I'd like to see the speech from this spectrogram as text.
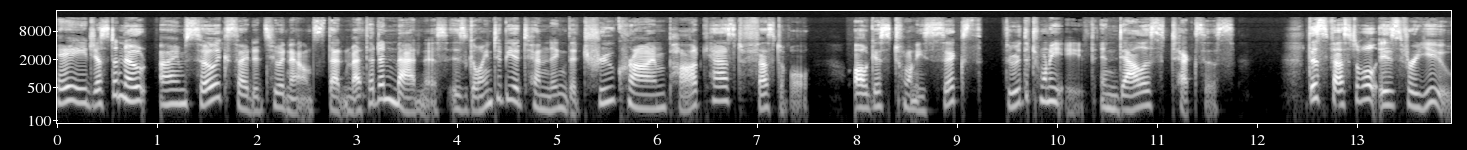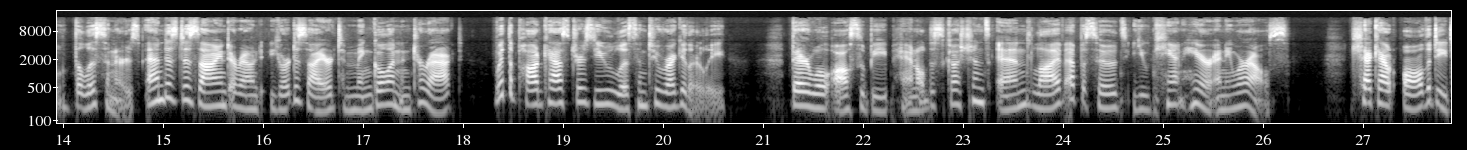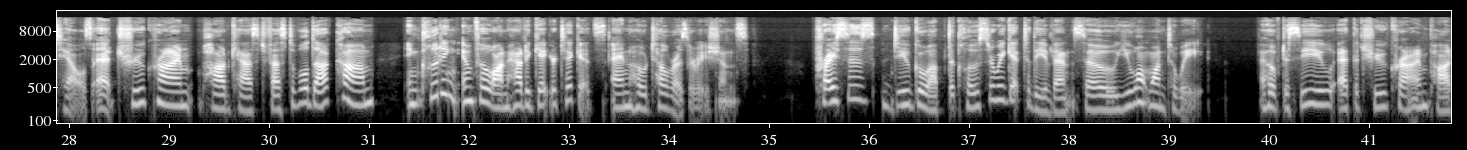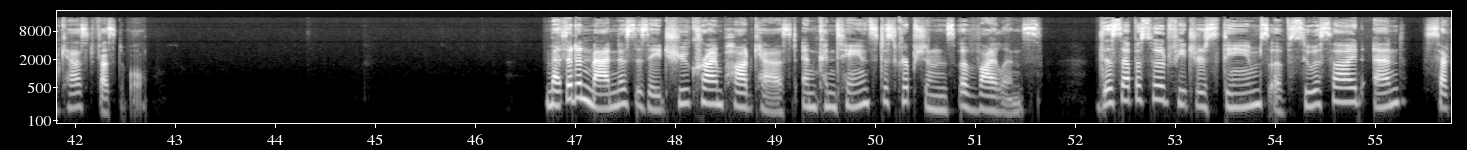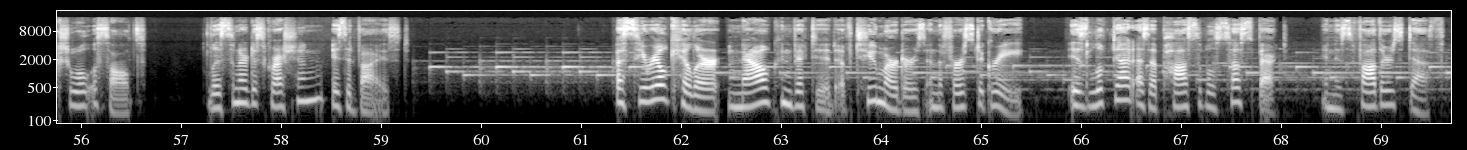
Hey, just a note. I'm so excited to announce that Method and Madness is going to be attending the True Crime Podcast Festival August 26th through the 28th in Dallas, Texas. This festival is for you, the listeners, and is designed around your desire to mingle and interact with the podcasters you listen to regularly. There will also be panel discussions and live episodes you can't hear anywhere else. Check out all the details at truecrimepodcastfestival.com, including info on how to get your tickets and hotel reservations. Prices do go up the closer we get to the event, so you won't want to wait. I hope to see you at the True Crime Podcast Festival. Method and Madness is a true crime podcast and contains descriptions of violence. This episode features themes of suicide and sexual assault. Listener discretion is advised. A serial killer, now convicted of two murders in the first degree, is looked at as a possible suspect in his father's death.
